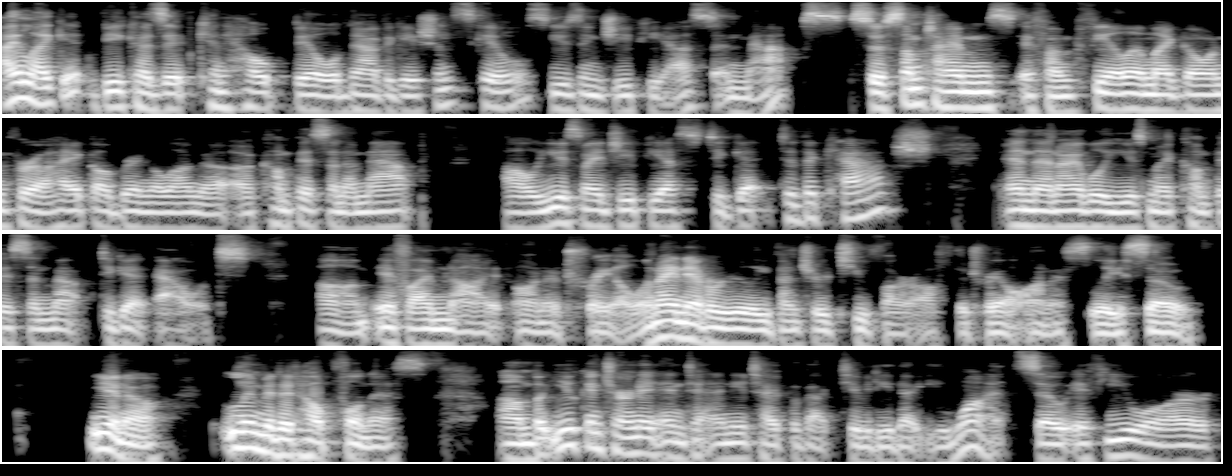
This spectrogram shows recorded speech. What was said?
I like it because it can help build navigation skills using GPS and maps. So sometimes if I'm feeling like going for a hike, I'll bring along a, a, compass and a map. I'll use my GPS to get to the cache, and then I will use my compass and map to get out um, if I'm not on a trail. And I never really venture too far off the trail, honestly. So, you know, limited helpfulness, um, but you can turn it into any type of activity that you want. So if you are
